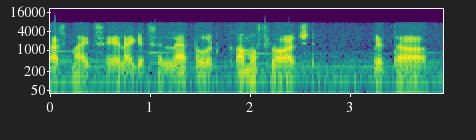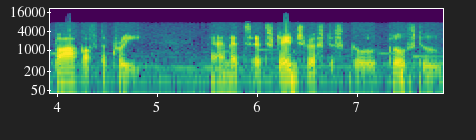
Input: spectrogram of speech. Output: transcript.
us might say like it's a leopard camouflaged with the bark of the tree and it's it's dangerous to go close to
